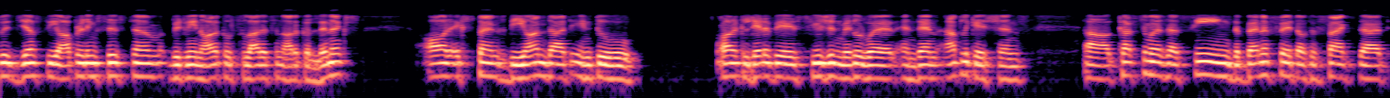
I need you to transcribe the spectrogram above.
with just the operating system between Oracle Solaris and Oracle Linux, or expands beyond that into Oracle database, Fusion middleware, and then applications, uh, customers are seeing the benefit of the fact that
